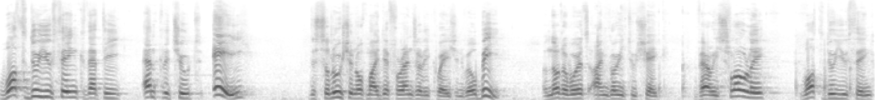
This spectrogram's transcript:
what do you think that the amplitude A, the solution of my differential equation, will be? In other words, I'm going to shake very slowly. What do you think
